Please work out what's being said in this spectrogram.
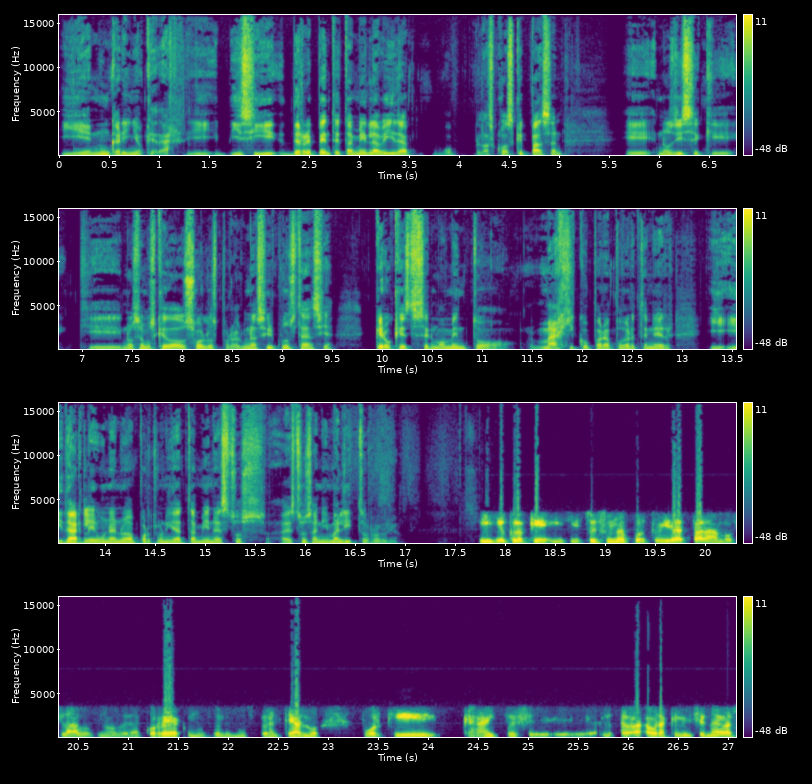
y en un cariño que dar. Y, y si de repente también la vida o las cosas que pasan eh, nos dice que, que nos hemos quedado solos por alguna circunstancia, creo que este es el momento mágico para poder tener y, darle una nueva oportunidad también a estos, a estos animalitos, Rodrigo. Sí, yo creo que, insisto, es una oportunidad para ambos lados, ¿no? De la correa, como solemos plantearlo, porque, caray, pues, eh, ahora que mencionabas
